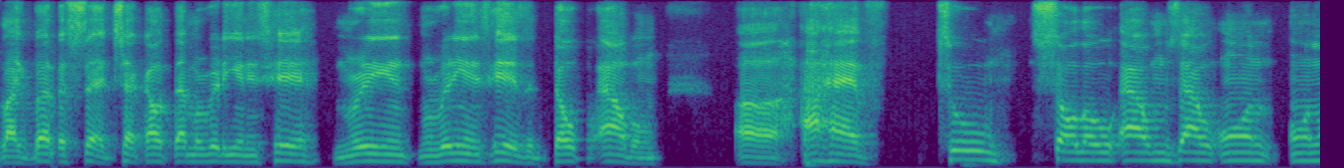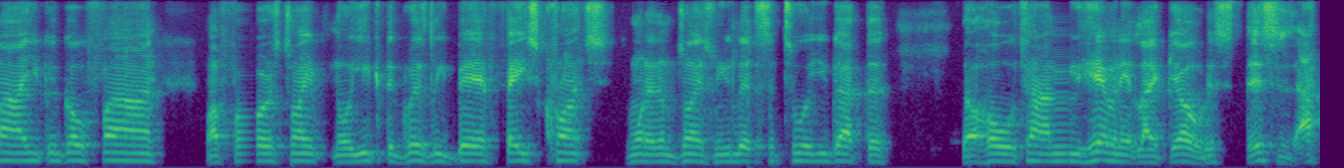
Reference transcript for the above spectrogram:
Like Better said, check out that Meridian is here. Meridian, Meridian is here is a dope album. Uh I have two solo albums out on online you could go find. My first joint, you get the Grizzly Bear Face Crunch. One of them joints when you listen to it, you got the the whole time you hearing it like, yo, this this is I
